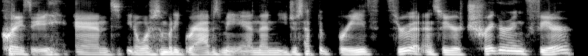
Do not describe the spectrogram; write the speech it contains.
crazy. And, you know, what if somebody grabs me? And then you just have to breathe through it. And so you're triggering fear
